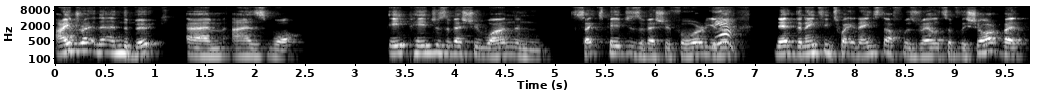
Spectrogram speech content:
I'd written it in the book um, as what eight pages of issue one and six pages of issue four. You Yeah. know, the, the 1929 stuff was relatively short, but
